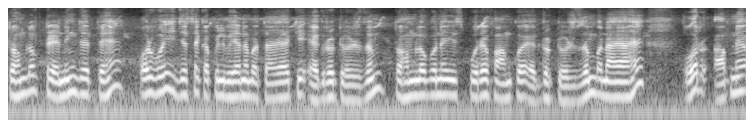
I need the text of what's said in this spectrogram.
तो हम लोग ट्रेनिंग देते हैं, और वही जैसे कपिल भैया ने बताया कि एग्रो टूरिज़्म तो हम लोगों ने इस पूरे फार्म को एग्रो टूरिज़्म बनाया है, और आपने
